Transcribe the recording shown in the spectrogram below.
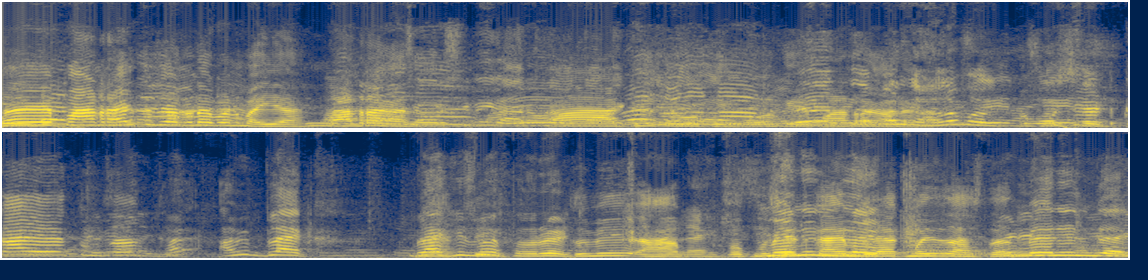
ए, पांढरा आहे तुझ्याकडे पण भैया. पांढरा घाल. हा ठीक आहे ओके ओके पांढरा घाल. शर्ट काय आहे तुमचं? आम्ही black black is my favourite तुम्ही हा शर्ट काय ब्लॅक मध्येच असतात मेन इन ब्लॅक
